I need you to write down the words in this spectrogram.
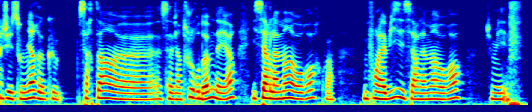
j'ai le souvenir que certains, euh, ça vient toujours d'hommes d'ailleurs, ils serrent la main à Aurore, quoi. Ils me font la bise, ils serrent la main à Aurore. Je me dis,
